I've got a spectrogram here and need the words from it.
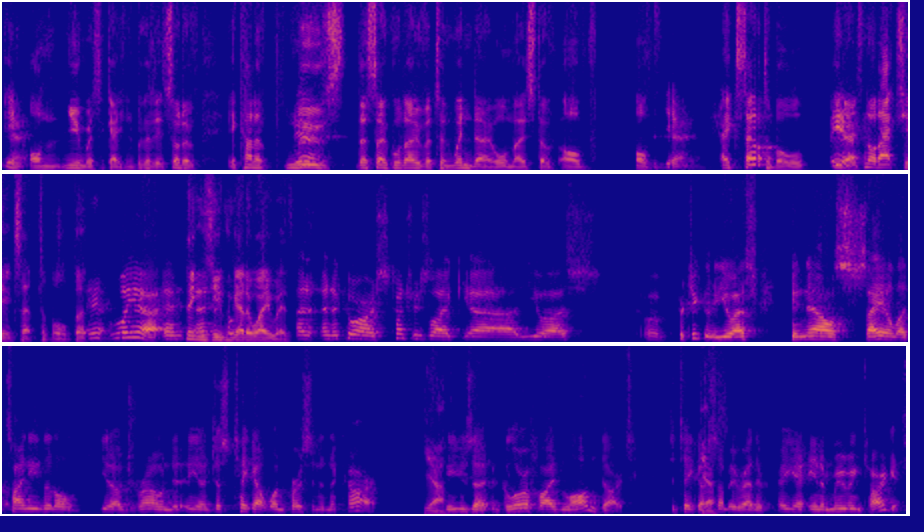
in, Yeah. on numerous occasions because it sort of it kind of moves the so-called Overton window almost of of of yeah. acceptable you know it's not actually acceptable but Yeah, Well, yeah, and. things and you can get away with And, and of course, countries like uh, the U.S., particularly U.S., can now sail a tiny little, you know, drone to, you know, just take out one person in the car. yeah You use a glorified lawn dart to take out Yes. somebody rather uh, in a moving target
